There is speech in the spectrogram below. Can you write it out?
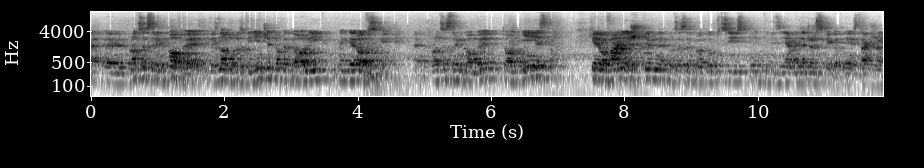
e, proces rynkowy, to znowu rozwinięcie trochę teorii węgierowskiej. E, Proces rynkowy to nie jest kierowanie sztywnym procesem produkcji z punktu widzenia menedżerskiego. To nie jest tak, że y,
